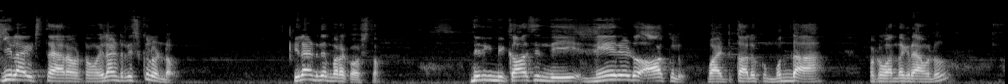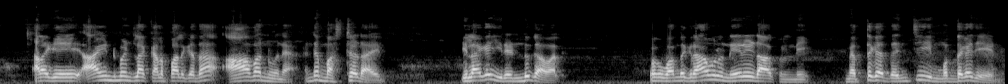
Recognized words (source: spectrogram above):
కీలాయిడ్స్ తయారవటం ఇలాంటి రిస్కులు ఉండవు ఇలాంటిదే మరొక ఔషధం దీనికి మీకు కావాల్సింది నేరేడు ఆకులు వాటి తాలూకు ముద్ద ఒక వంద గ్రాములు. అలాగే ఆయింట్మెంట్లా కలపాలి కదా ఆవ నూనె అంటే మస్టర్డ్ ఆయిల్. ఇలాగే ఈ రెండు కావాలి. ఒక వంద గ్రాములు నేరేడు ఆకుల్ని మెత్తగా దంచి ముద్దగా చేయండి.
